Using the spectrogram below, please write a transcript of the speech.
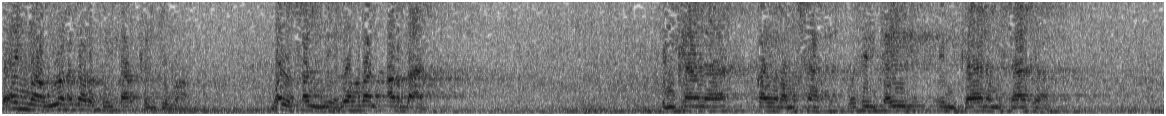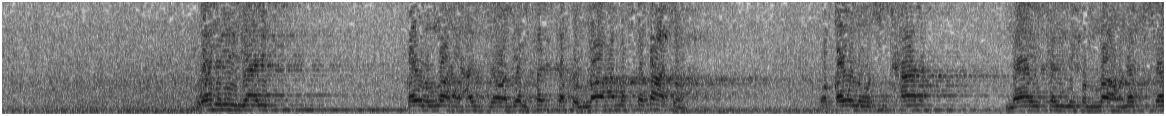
فإنه يعذر في ترك الجمعة ويصلي ظهرا أربعا. إن كان غير مسافر وثنتين إن كان مسافرا. ودليل ذلك قول الله عز وجل فاتقوا الله ما استطعتم. وقوله سبحانه لا يكلف الله نفسا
